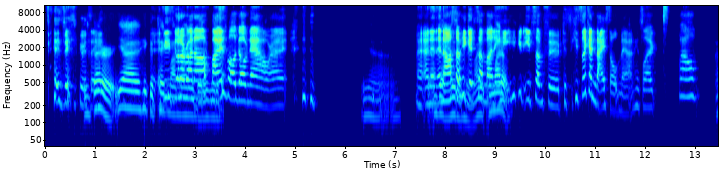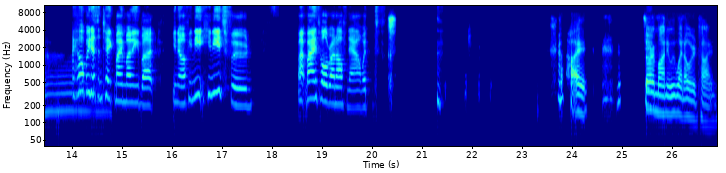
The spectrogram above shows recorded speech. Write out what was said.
It's basically what It's saying. better. Yeah, he could take. If he's gonna money, run off, might as well go now, right? Yeah. And and, and also he gets some I money. He, he could eat some food because he's like a nice old man. He's like, well, I hope he doesn't take my money, but you know, if he need he needs food, might, might as well run off now with Hi. Sorry, Monty, we went over time.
